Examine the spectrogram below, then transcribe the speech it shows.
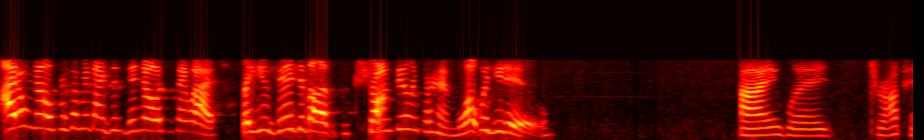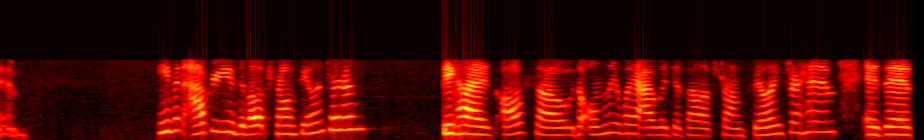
I don't know for some reason I just didn't know it's the same way, but you did develop strong feelings for him. What would you do? I would drop him Even after you develop strong feelings for him? Because also the only way I would develop strong feelings for him is if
